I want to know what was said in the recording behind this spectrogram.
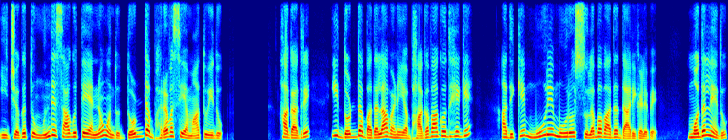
ಈ ಜಗತ್ತು ಮುಂದೆ ಸಾಗುತ್ತೆ ಅನ್ನೋ ಒಂದು ದೊಡ್ಡ ಭರವಸೆಯ ಮಾತು ಇದು. ಹಾಗಾದ್ರೆ ಈ ದೊಡ್ಡ ಬದಲಾವಣೆಯ ಭಾಗವಾಗೋದು ಹೇಗೆ? ಅದಕ್ಕೆ ಮೂರೇ ಮೂರೋ ಸುಲಭವಾದ ದಾರಿಗಳಿವೆ. ಮೊದಲನೇದು,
